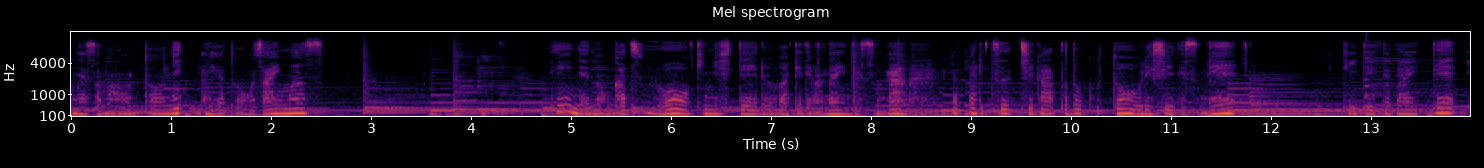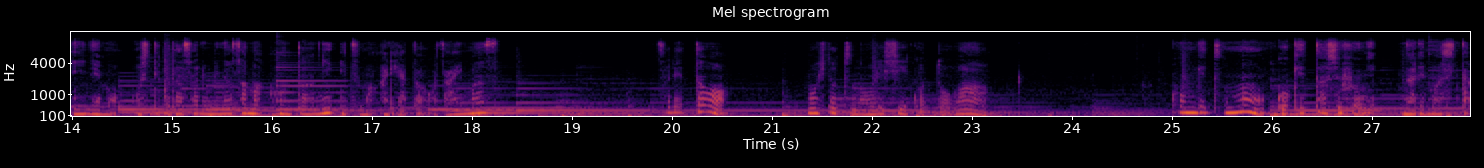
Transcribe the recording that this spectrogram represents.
皆様本当にありがとうございます。いいねの数を気にしているわけではないんですがやっぱり通知が届くと嬉しいですね。聞いていただいていいねも押してくださる皆様本当にいつもありがとうございます。それともう一つの嬉しいことは今月も5桁主婦になれました。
